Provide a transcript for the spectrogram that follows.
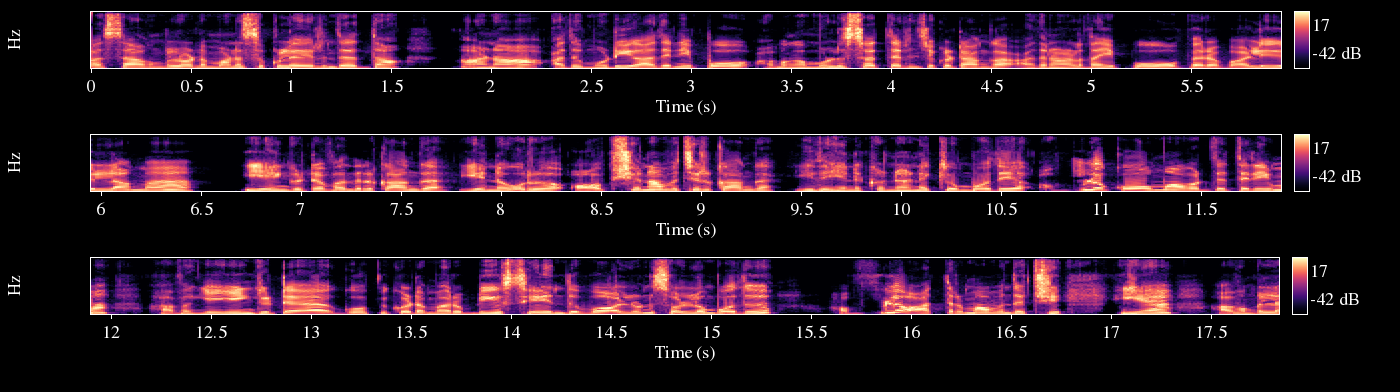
ஆசை அவங்களோட மனசுக்குள்ளே இருந்தது தான். ஆனால் அது முடியாதுன்னு இப்போது அவங்க முழுசாக தெரிஞ்சுக்கிட்டாங்க. அதனால தான் இப்போது வேற வழி இல்லாமல் என்கிட்ட வந்திருக்காங்க. என்னை ஒரு ஆப்ஷனாக வச்சுருக்காங்க. இதை எனக்கு நினைக்கும் போதே அவ்வளோ கோபமாக வருது தெரியுமா? அவங்க என்கிட்ட கோபி கூட மறுபடியும் சேர்ந்து வாழும்னு சொல்லும்போது அவ்வளோ ஆத்திரமா வந்துச்சு. ஏன்? அவங்கள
